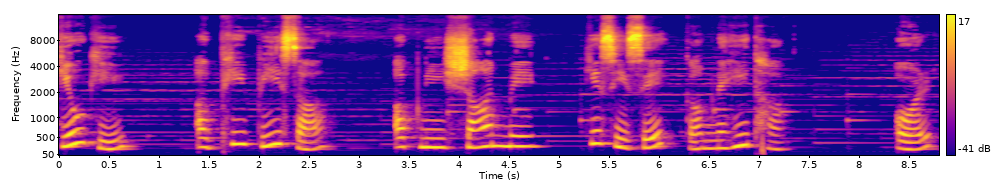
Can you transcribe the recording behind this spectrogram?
क्योंकि अभी पीसा अपनी शान में किसी से कम नहीं था और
